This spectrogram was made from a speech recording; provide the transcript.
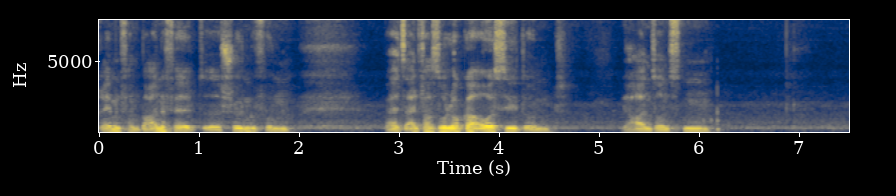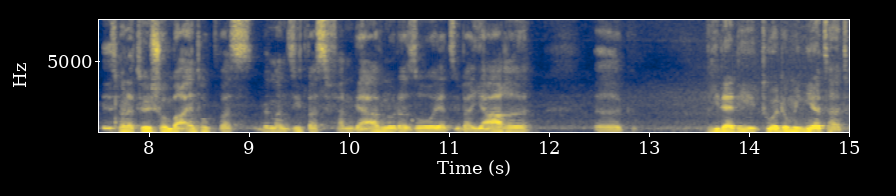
Raymond van Barneveld äh, schön gefunden, weil es einfach so locker aussieht. Und ja, ansonsten ist man natürlich schon beeindruckt, was, wenn man sieht, was Van Gerven oder so jetzt über Jahre, äh, wie die Tour dominiert hat.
